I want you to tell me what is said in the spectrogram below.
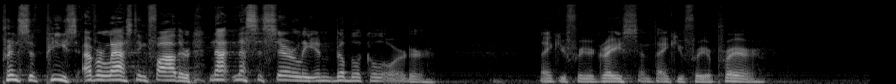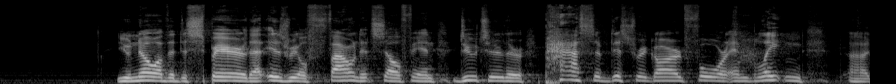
Prince of Peace, everlasting Father, not necessarily in biblical order. Thank you for your grace and thank you for your prayer. You know of the despair that Israel found itself in due to their passive disregard for and blatant uh,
